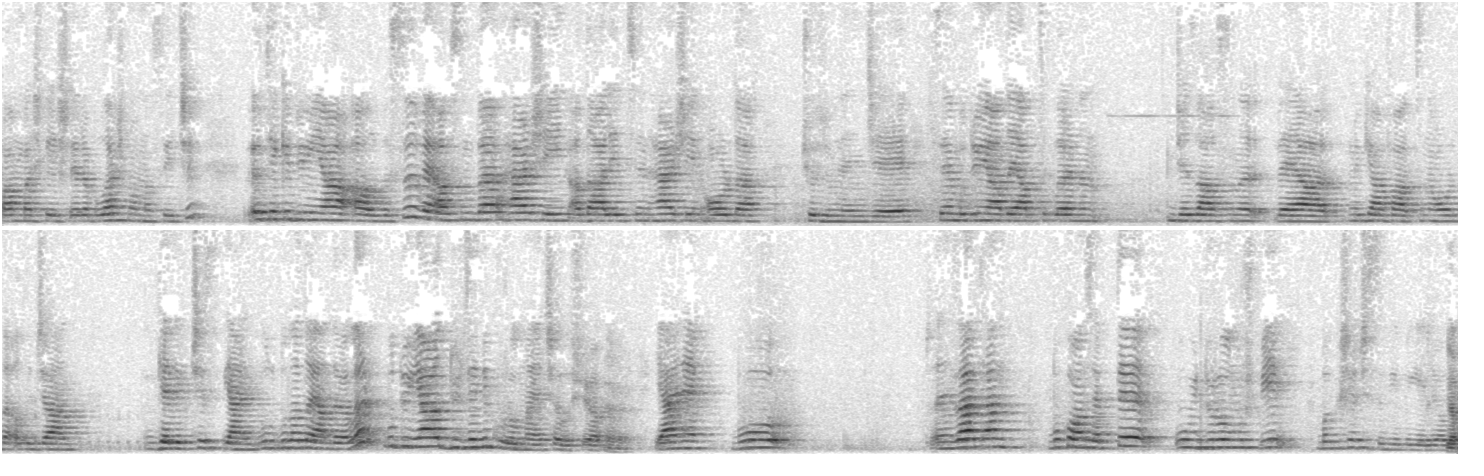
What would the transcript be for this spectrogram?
bambaşka işlere bulaşmaması için öteki dünya algısı ve aslında her şeyin adaletin, her şeyin orada çözümleneceği, senin bu dünyada yaptıklarının cezasını veya mükafatını orada alacağın gerekçesi yani bu- buna dayandırarak bu dünya düzeni kurulmaya çalışıyor. Evet. Yani bu yani zaten bu konsepte uydurulmuş bir bakış açısı gibi geliyor. Ya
